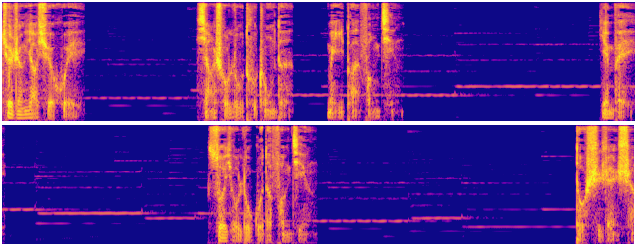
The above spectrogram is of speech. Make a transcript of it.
却仍要学会享受路途中的每一段风景，因为。所有路过的风景，都是人生。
